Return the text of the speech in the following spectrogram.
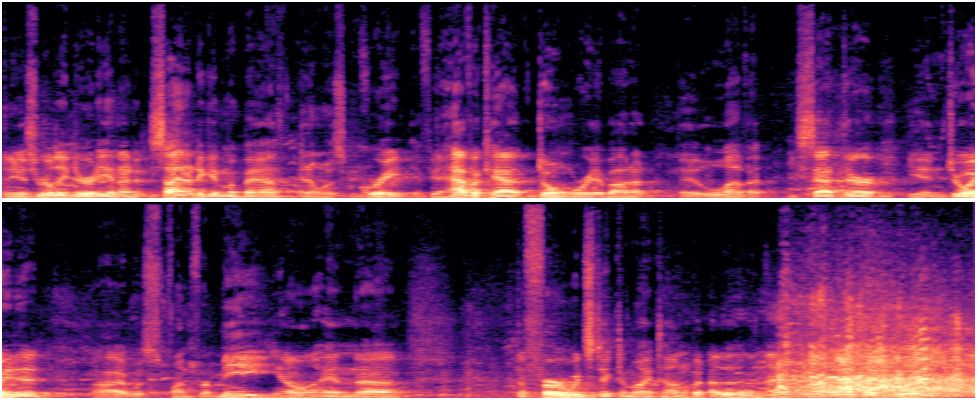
and he was really dirty, and I decided to give him a bath, and it was great. If you have a cat, don't worry about it. They love it. He sat there, he enjoyed it. Uh, it was fun for me, you know, and uh, the fur would stick to my tongue, but other than that, you know, it was a great.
